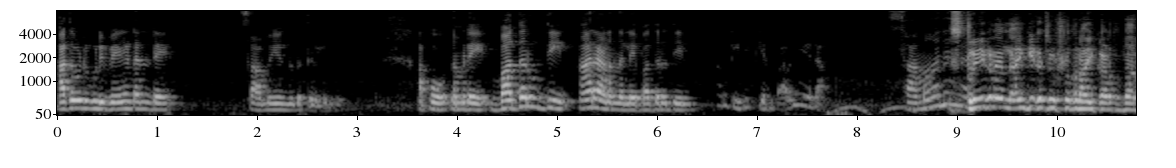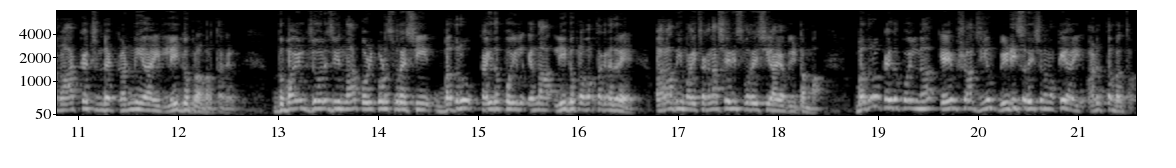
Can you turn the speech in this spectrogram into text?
അതോടുകൂടി വേടന്റെ സമയം ഇങ്ങോട്ട് തെളിഞ്ഞു. അപ്പോൾ നമ്മുടെ ബദറുദ്ദീൻ ആരാണെന്നല്ലേ ബദറുദ്ദീൻ? അവിടെ ഇരിക്കാൻ പറഞ്ഞുതരാം. സ്ത്രീകളെ ലൈംഗിക ചൂഷണത്തിനായി കടത്തുന്ന റാക്കറ്റിന്റെ കണ്ണിയായി ലീഗ് പ്രവർത്തകൻ. ദുബായിൽ ജോലി ചെയ്യുന്ന കോഴിക്കോട് സ്വദേശി ബദ്രു കൈതപ്പൊയിൽ എന്ന ലീഗ് പ്രവർത്തകനെതിരെ പരാതിയുമായി ചങ്ങനാശ്ശേരി സ്വദേശിയായ വീട്ടമ്മ. ബദ്രു കൈതപ്പൊയിലിന് കെ എം ഷാജിയും വി ഡി സതീശനും ഒക്കെയായി അടുത്ത ബന്ധം.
